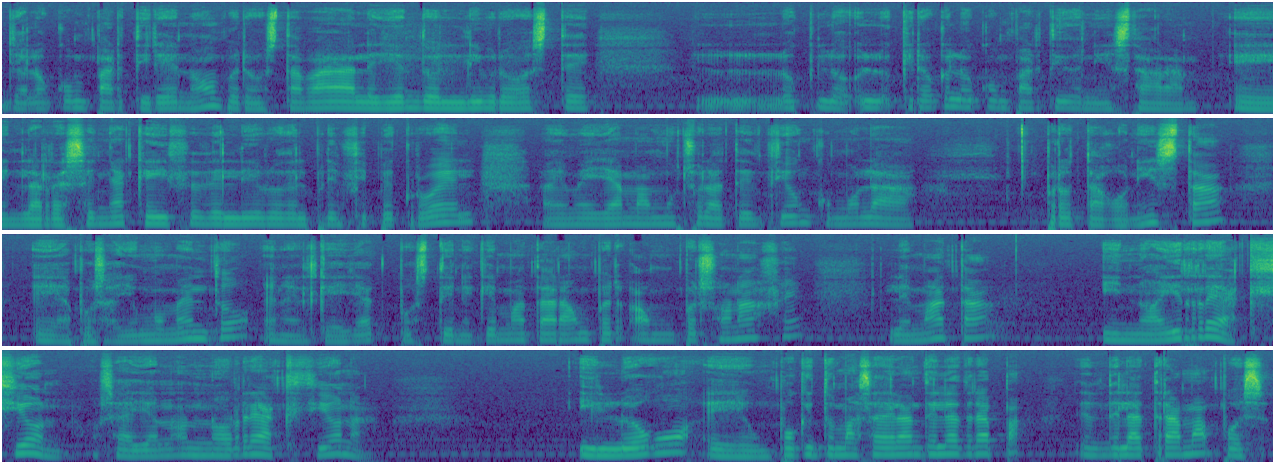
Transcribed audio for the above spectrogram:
ya lo compartiré, ¿no? Pero estaba leyendo el libro este, creo que lo he compartido en Instagram. En la reseña que hice del libro del Príncipe Cruel, a mí me llama mucho la atención cómo la protagonista, eh, pues hay un momento en el que ella pues tiene que matar a un, a un personaje, le mata y no hay reacción, o sea, ella no, no reacciona. Y luego, eh, un poquito más adelante de la, trapa, de la trama, pues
